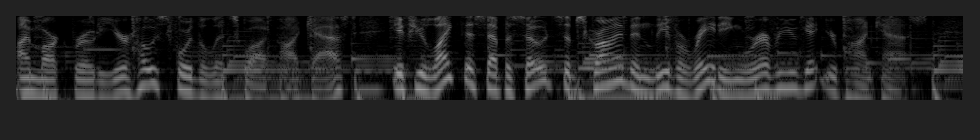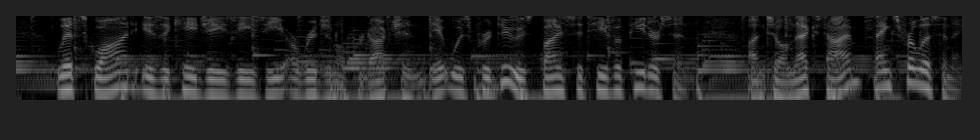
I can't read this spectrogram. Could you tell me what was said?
I'm Mark Brodie, your host for the Lit Squad podcast. If you like this episode, subscribe and leave a rating wherever you get your podcasts. Lit Squad is a KJZZ original production. It was produced by Sativa Peterson. Until next time, thanks for listening.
